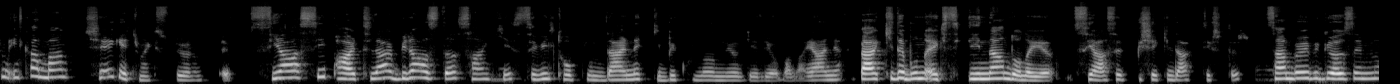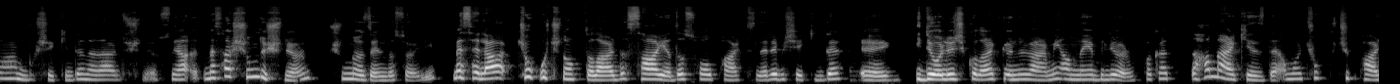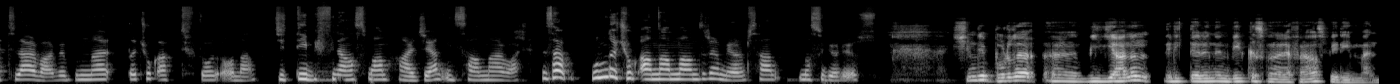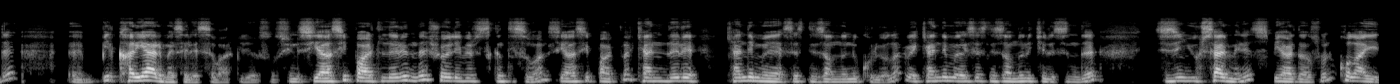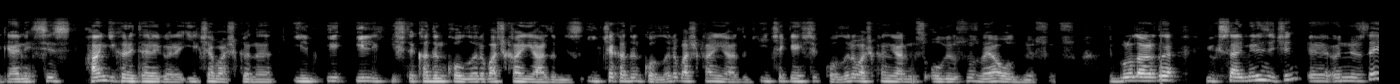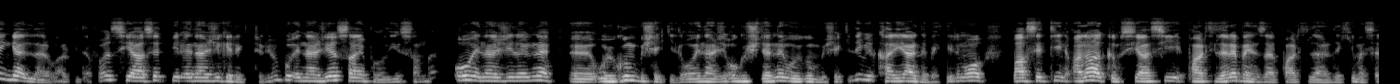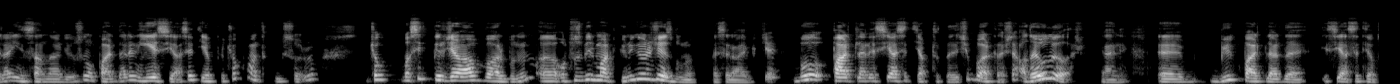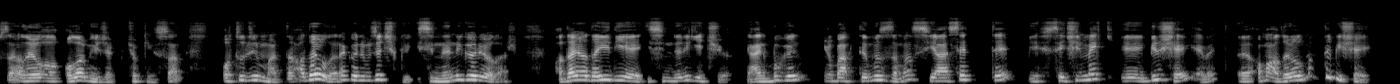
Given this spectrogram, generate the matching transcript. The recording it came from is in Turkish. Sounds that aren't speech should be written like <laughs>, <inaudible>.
Şimdi İlkan ben şeye geçmek istiyorum. E, siyasi partiler biraz da sanki sivil toplum, dernek gibi kullanılıyor geliyor bana. Yani belki de bunun eksikliğinden dolayı siyaset bir şekilde aktiftir. Sen böyle bir gözlemin var mı bu şekilde? Neler düşünüyorsun? Ya mesela şunu düşünüyorum. Şunun özelinde söyleyeyim. Mesela çok uç noktalarda sağ ya da sol partilere bir şekilde e, ideolojik olarak gönül vermeyi anlayabiliyorum. Fakat daha merkezde ama çok küçük partiler var ve bunlar da çok aktif rol olan, ciddi bir finansman harcayan insanlar var. Mesela bunu da çok anlamlandıramıyorum. Sen nasıl görüyorsun? Şimdi burada e, Bilgehan'ın dediklerinin bir kısmına referans vereyim ben de. E, bir kariyer meselesi var biliyorsunuz. Şimdi siyasi partilerin de şöyle bir sıkıntısı var. Siyasi partiler kendileri kendi müesses nizamlarını kuruyorlar ve kendi müesses nizamları içerisinde sizin yükselmeniz bir yerden sonra kolay değil. Yani siz hangi kritere göre ilçe başkanı, il, il, il işte kadın kolları başkan yardımcısı, ilçe kadın kolları başkan yardımcısı, ilçe gençlik kolları başkan yardımcısı oluyorsunuz veya olmuyorsunuz. Buralarda yükselmeniz için e, önünüzde engeller var bir defa. Siyaset bir enerji gerektiriyor. Bu enerjiye sahip olan insanlar o enerjilerine e, uygun bir şekilde, o enerji, o güçlerine uygun bir şekilde bir kariyer de bekleyelim. O bahsettiğin ana akım siyasi partilere benzer partilerdeki mesela insanlar diyorsun o partilerde niye siyaset yapıyor? Çok mantıklı bir soru. Çok basit bir cevabı var bunun. E, 31 Mart günü göreceğiz bunu mesela halbuki. Bu partilerde siyaset yaptıkları için bu arkadaşlar aday oluyorlar. Yani e, büyük partilerde siyaset yapsa aday olamayacak birçok insan 31 Mart'ta aday olarak önümüze çıkıyor. İsimlerini görüyorlar. Aday adayı diye isimleri geçiyor. Yani bugün baktığımız zaman siyasette seçilmek bir şey evet ama aday olmak da bir şey.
